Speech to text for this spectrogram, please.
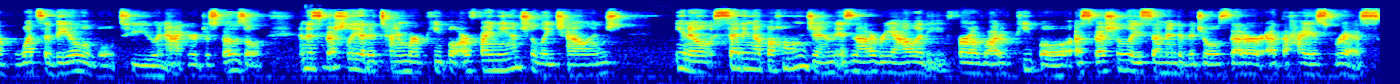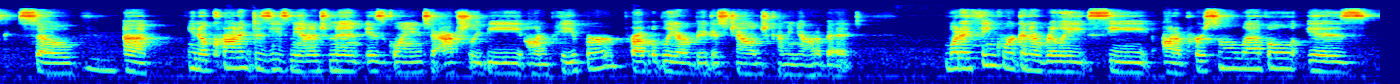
of what's available to you and at your disposal. And especially at a time where people are financially challenged you know setting up a home gym is not a reality for a lot of people especially some individuals that are at the highest risk. So um, you know chronic disease management is going to actually be on paper probably our biggest challenge coming out of it what I think we're going to really see on a personal level is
